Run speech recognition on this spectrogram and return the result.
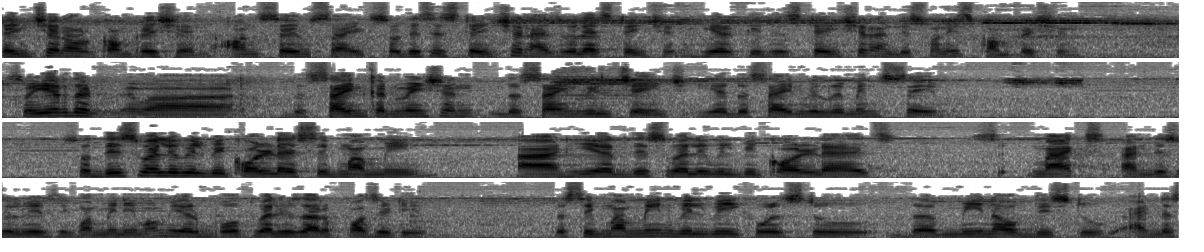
tension or compression on same side. So this is tension as well as tension. Here this is tension and this one is compression. So here the uh, the sign convention the sign will change. Here the sign will remain same. So this value will be called as sigma mean and here this value will be called as max and this will be sigma minimum. Here both values are positive. The sigma mean will be equals to the mean of these two and the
